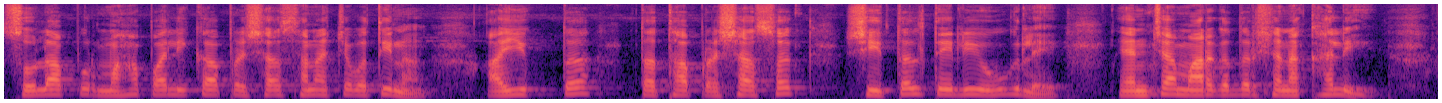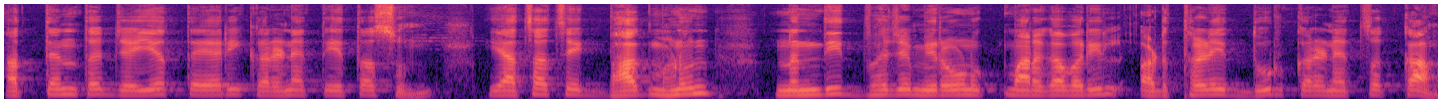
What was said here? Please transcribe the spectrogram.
सोलापूर महापालिका प्रशासनाच्या वतीनं आयुक्त तथा प्रशासक शीतल तेली उगले यांच्या मार्गदर्शनाखाली अत्यंत जय्यत तयारी करण्यात येत असून याचाच एक भाग म्हणून नंदीध्वज म्हणजे मिरवणूक मार्गावरील अडथळे दूर करण्याचं काम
